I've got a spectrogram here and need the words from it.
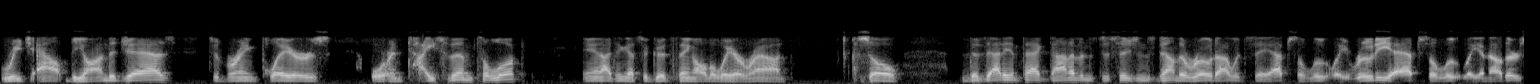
reach out beyond the Jazz to bring players or entice them to look. And I think that's a good thing all the way around. So does that impact Donovan's decisions down the road? I would say absolutely. Rudy, absolutely. And others,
